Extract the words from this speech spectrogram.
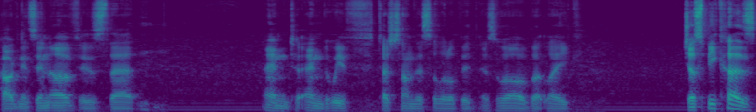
cognizant of is that and and we've touched on this a little bit as well but like just because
